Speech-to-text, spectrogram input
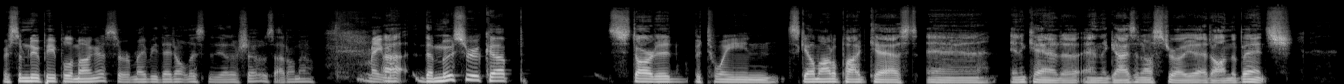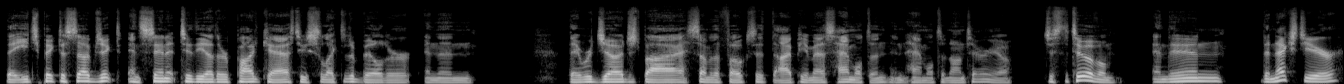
there's some new people among us, or maybe they don't listen to the other shows. I don't know. Maybe. Uh, the Moosaroo Cup started between Scale Model Podcast and in Canada and the guys in Australia at On the Bench. They each picked a subject and sent it to the other podcast who selected a builder, and then they were judged by some of the folks at the IPMS Hamilton in Hamilton, Ontario. Just the two of them. And then the next year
